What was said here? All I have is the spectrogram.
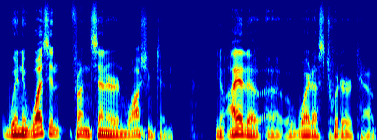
when it wasn't front and center in Washington, you know, I had a, a- a White House Twitter account,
